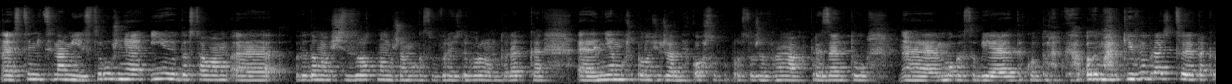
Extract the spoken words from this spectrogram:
e, z tymi cenami jest różnie i dostałam e, wiadomość zwrotną, że mogę sobie wybrać dowolną torebkę. E, nie muszę ponosić żadnych kosztów, po prostu, że w ramach prezentu e, mogę sobie taką torebkę od marki wybrać, co ja tak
